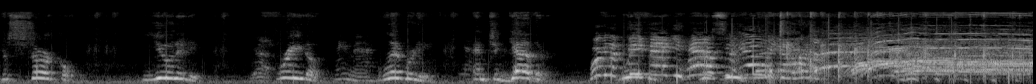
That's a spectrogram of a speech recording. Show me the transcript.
the circle, unity, freedom, liberty, and together. We're gonna beat Maggie Hassan.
